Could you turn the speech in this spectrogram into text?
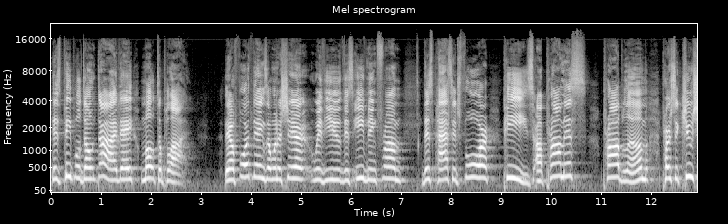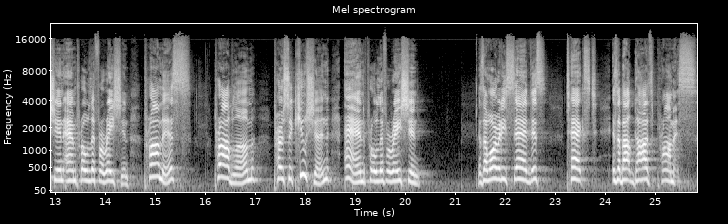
his people don't die, they multiply. There are four things I want to share with you this evening from this passage four P's a promise, problem, persecution, and proliferation. Promise, problem, persecution, and proliferation. As I've already said, this text is about God's promise.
